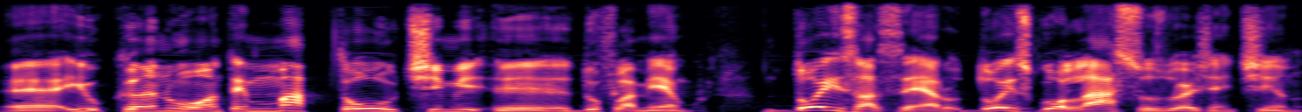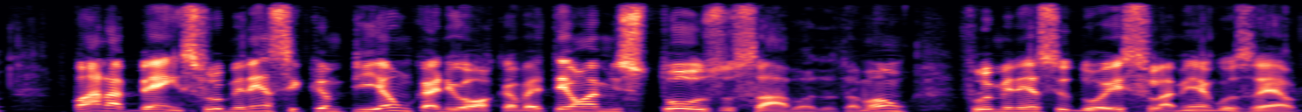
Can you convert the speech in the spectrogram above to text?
É, e o Cano ontem matou o time eh, do Flamengo. 2 a 0, dois golaços do argentino. Parabéns, Fluminense campeão carioca. Vai ter um amistoso sábado, tá bom? Fluminense 2, Flamengo 0.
